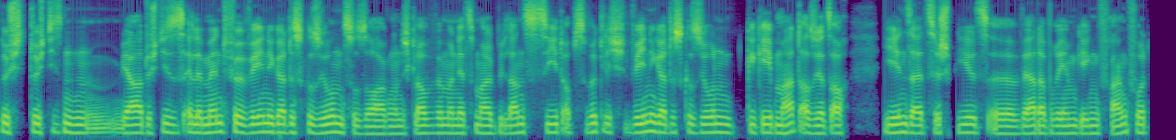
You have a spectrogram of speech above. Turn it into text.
durch, durch diesen, ja, durch dieses Element für weniger Diskussionen zu sorgen. Und ich glaube, wenn man jetzt mal Bilanz zieht, ob es wirklich weniger Diskussionen gegeben hat, also jetzt auch jenseits des Spiels äh, Werder Bremen gegen Frankfurt,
